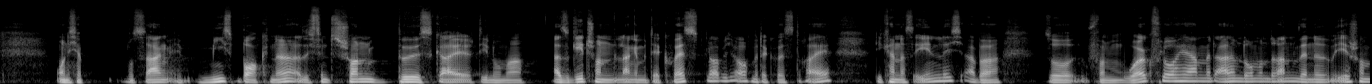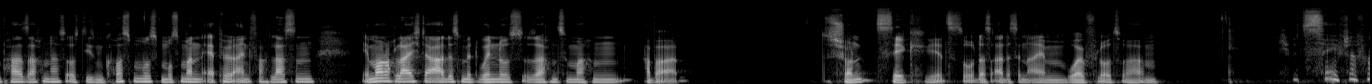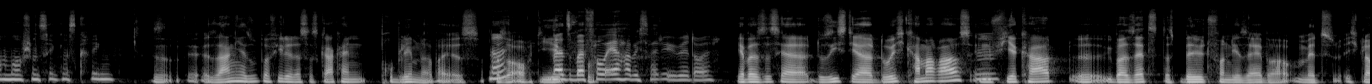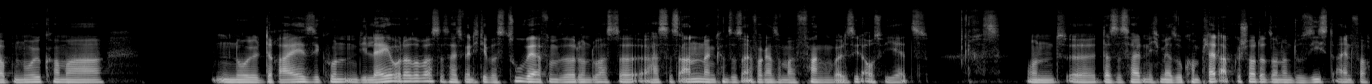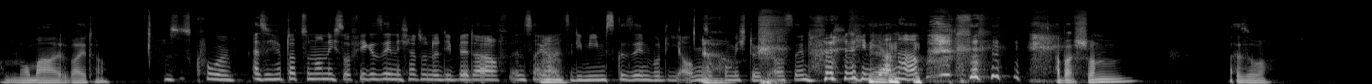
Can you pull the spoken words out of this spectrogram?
Und ich hab, muss sagen, mies Bock, ne? Also ich finde es schon bös geil, die Nummer. Also geht schon lange mit der Quest, glaube ich auch, mit der Quest 3. Die kann das ähnlich, aber so vom Workflow her mit allem drum und dran, wenn du eh schon ein paar Sachen hast aus diesem Kosmos, muss man Apple einfach lassen. Immer noch leichter, alles mit Windows-Sachen zu machen, aber das ist schon sick, jetzt so das alles in einem Workflow zu haben. Ich würde safe davon Motion Sickness kriegen. Äh, sagen ja super viele, dass das gar kein Problem dabei ist. Nein? Also auch die. Also bei VR habe ich es halt übel doll. Ja, aber es ist ja, du siehst ja durch Kameras in Mhm. 4K äh, übersetzt das Bild von dir selber mit, ich glaube, 0,03 Sekunden Delay oder sowas. Das heißt, wenn ich dir was zuwerfen würde und du hast, da- hast es an, dann kannst du es einfach ganz normal fangen, weil es sieht aus wie jetzt. Krass. Und äh, das ist halt nicht mehr so komplett abgeschottet, sondern du siehst einfach normal weiter. Das ist cool. Also ich habe dazu noch nicht so viel gesehen. Ich hatte nur die Bilder auf Instagram, Mhm. also die Memes gesehen, wo die Augen so Ja. komisch durchaussehen, die die Ja. anhaben. Aber schon, also,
